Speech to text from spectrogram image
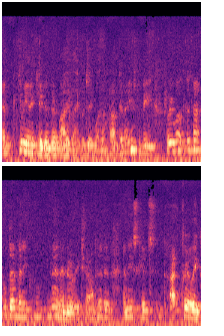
and communicate in their body language they want to hug. And I used to be very well, there's not that many men in early childhood, and, and these kids, uh, clearly,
